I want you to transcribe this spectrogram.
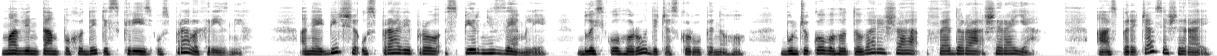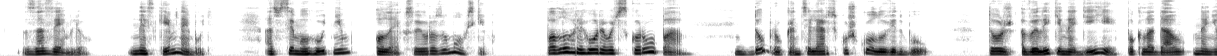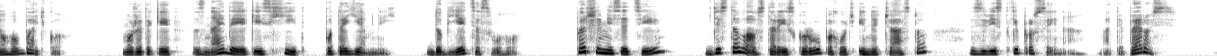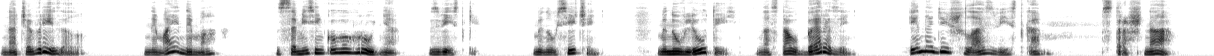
Мав він там походити скрізь у справах різних, а найбільше у справі про спірні землі близького родича Скорупиного, бунчукового товариша Федора Ширая. А сперечався Ширай за землю не з ким-небудь, а з всемогутнім Олексою Розумовським. Павло Григорович Скорупа добру канцелярську школу відбув, тож великі надії покладав на нього батько. Може, таки знайде якийсь хід потаємний, доб'ється свого. Перші місяці діставав старий Скорупа, хоч і не часто, звістки про сина, а тепер ось, наче врізало. Немає, нема. З самісінького грудня звістки. Минув січень, минув лютий, настав березень, і надійшла звістка. Страшна,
